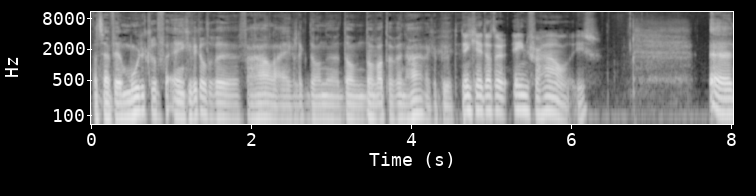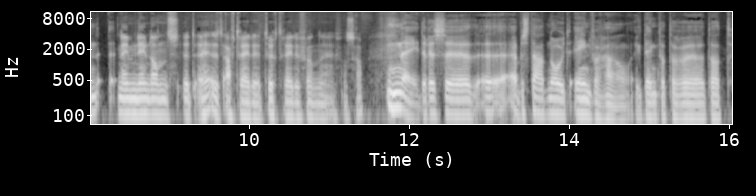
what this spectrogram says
Dat zijn veel moeilijkere, ingewikkeldere verhalen eigenlijk... dan, dan, dan wat er in Haren gebeurt. Denk jij dat er één verhaal is? Uh, neem, neem dan het, het aftreden, het terugtreden van, uh, van SAP. Nee, er, is, uh, er bestaat nooit één verhaal. Ik denk dat er dat,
